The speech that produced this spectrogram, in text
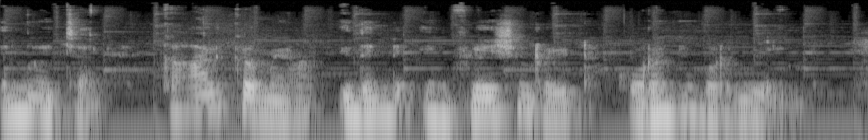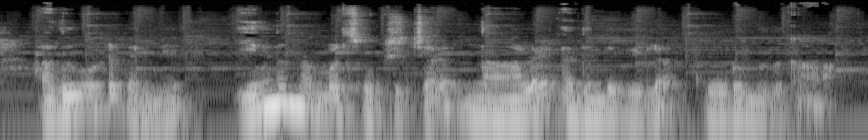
എന്ന് വെച്ചാൽ കാലക്രമേണ ഇതിന്റെ ഇൻഫ്ലേഷൻ റേറ്റ് കുറഞ്ഞു കുറഞ്ഞു വരുന്നു. അതുകൊണ്ട് തന്നെ ഇന്ന് നമ്മൾ സൂക്ഷിച്ചാൽ നാളെ അതിന്റെ വില കൂടുന്നത് കാണാം.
